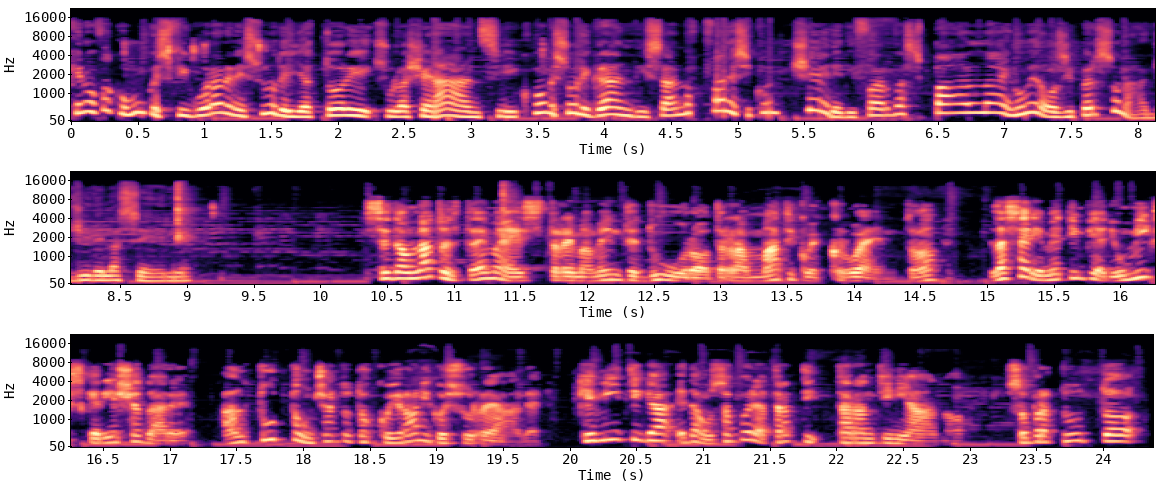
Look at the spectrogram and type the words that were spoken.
che non fa comunque sfigurare nessuno degli attori sulla scena, anzi, come solo i grandi sanno fare, si concede di far da spalla ai numerosi personaggi della serie. Se da un lato il tema è estremamente duro, drammatico e cruento, la serie mette in piedi un mix che riesce a dare al tutto un certo tocco ironico e surreale, che mitiga e dà un sapore a tratti tarantiniano. Soprattutto,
